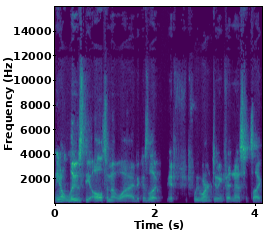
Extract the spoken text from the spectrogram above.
you don't lose the ultimate why because look, if if we weren't doing fitness, it's like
